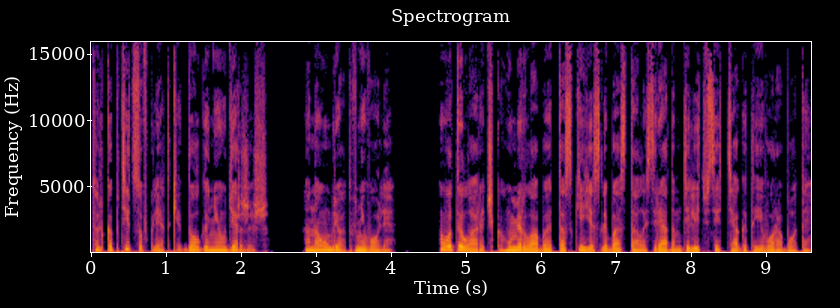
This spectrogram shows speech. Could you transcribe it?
Только птицу в клетке долго не удержишь. Она умрет в неволе. Вот и Ларочка умерла бы от тоски, если бы осталась рядом делить все тяготы его работы.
